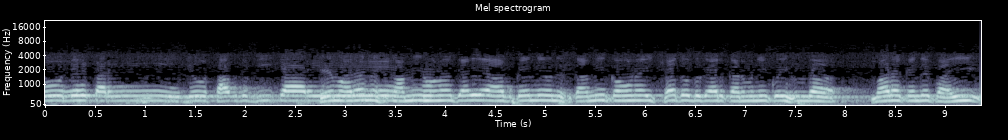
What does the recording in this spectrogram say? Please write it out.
ਸੋ ਨਿਹ ਕਰਮੀ ਜੋ ਸ਼ਬਦ ਵਿਚਾਰੇ ਇਹ ਮਹਾਰਾਜ ਨਿਸ਼ਕਾਮੀ ਹੋਣਾ ਚਾਹੀਦਾ ਆਪ ਕਹਿੰਦੇ ਹੋ ਨਿਸ਼ਕਾਮੀ ਕੌਣ ਹੈ? ਇੱਛਾ ਤੋਂ ਬਗੈਰ ਕਰਮ ਨਹੀਂ ਕੋਈ ਹੁੰਦਾ। ਮਹਾਰਾਜ ਕਹਿੰਦੇ ਭਾਈ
